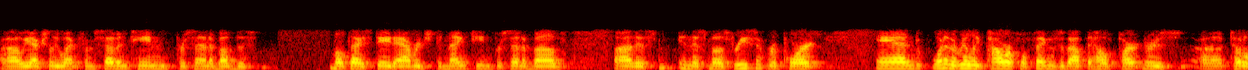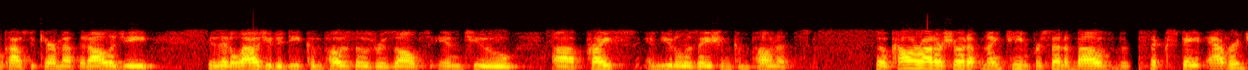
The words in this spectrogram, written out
Uh, we actually went from 17% above the multi-state average to 19% above uh, this in this most recent report. And one of the really powerful things about the Health Partners uh, total cost of care methodology is it allows you to decompose those results into uh, price and utilization components. So Colorado showed up 19% above the six state average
